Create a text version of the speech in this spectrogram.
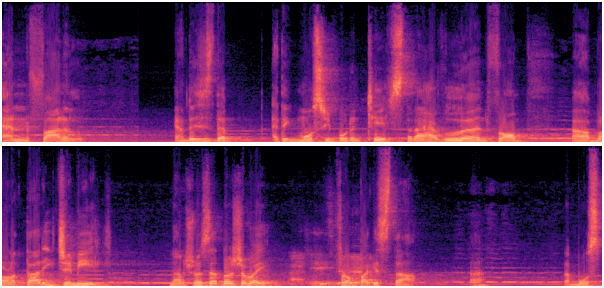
and final and this is the I think most important tips that I have learn from Maulana Tariq Jameel নাম শুনেছে আপনারা সবাই? ফ্রম পাকিস্তান হ্যাঁ? দ্য হ্যাঁ? Most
